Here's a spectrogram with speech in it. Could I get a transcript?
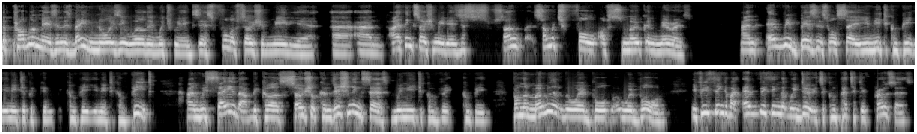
the problem is in this very noisy world in which we exist, full of social media, uh, and I think social media is just so so much full of smoke and mirrors. And every business will say, "You need to compete. You need to compete. You need to compete." And we say that because social conditioning says we need to compete. compete. From the moment that we're, bo- we're born, if you think about everything that we do, it's a competitive process.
